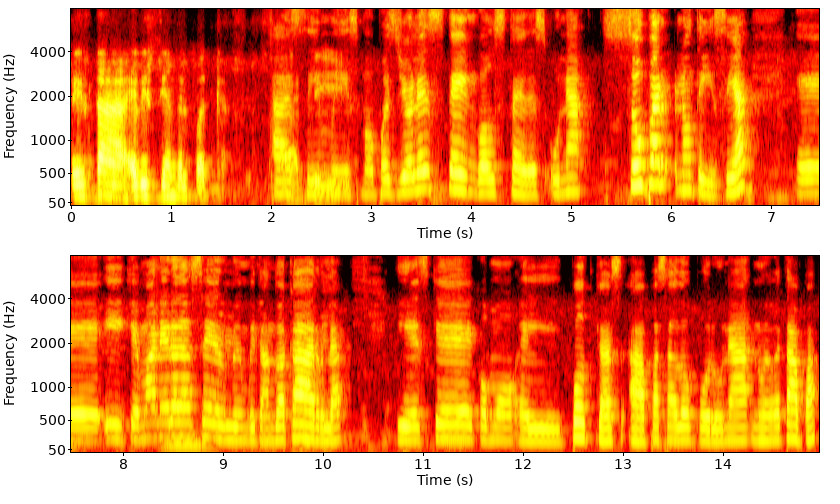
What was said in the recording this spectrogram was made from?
esta edición del podcast. Así mismo, pues yo les tengo a ustedes una súper noticia eh, y qué manera de hacerlo invitando a Carla. Y es que como el podcast ha pasado por una nueva etapa,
